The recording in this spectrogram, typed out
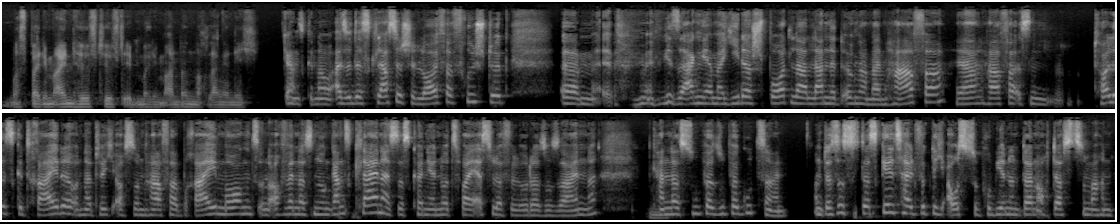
Was bei dem einen hilft, hilft eben bei dem anderen noch lange nicht. Ganz genau. Also das klassische Läuferfrühstück. Ähm, wir sagen ja immer, jeder Sportler landet irgendwann beim Hafer. Ja, Hafer ist ein tolles Getreide und natürlich auch so ein Haferbrei morgens. Und auch wenn das nur ein ganz kleiner ist, das können ja nur zwei Esslöffel oder so sein, ne, kann mhm. das super, super gut sein. Und das ist, das gilt halt wirklich auszuprobieren und dann auch das zu machen,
